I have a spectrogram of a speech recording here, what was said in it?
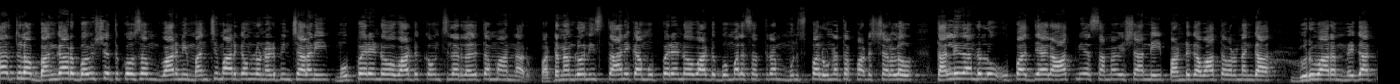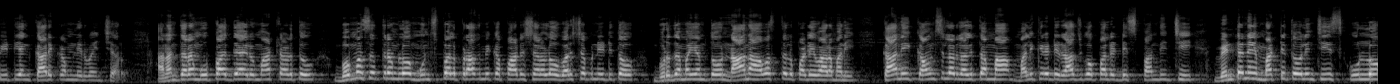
విద్యార్థుల బంగారు భవిష్యత్తు కోసం వారిని మంచి మార్గంలో నడిపించాలని ముప్పై రెండవ వార్డు కౌన్సిలర్ లలితమ్మ అన్నారు. పట్టణంలోని స్థానిక ముప్పై రెండవ వార్డు బొమ్మల సత్రం మున్సిపల్ ఉన్నత పాఠశాలలో తల్లిదండ్రులు ఉపాధ్యాయుల ఆత్మీయ సమావేశాన్ని పండుగ వాతావరణంగా గురువారం మెగా పీటీఎం కార్యక్రమం నిర్వహించారు. అనంతరం ఉపాధ్యాయులు మాట్లాడుతూ బొమ్మ సత్రంలో మున్సిపల్ ప్రాథమిక పాఠశాలలో వర్షపు నీటితో బురదమయంతో నానా అవస్థలు పడేవారమని కానీ కౌన్సిలర్ లలితమ్మ మలికిరెడ్డి రాజగోపాల్ రెడ్డి స్పందించి వెంటనే మట్టి తోలించి స్కూల్లో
